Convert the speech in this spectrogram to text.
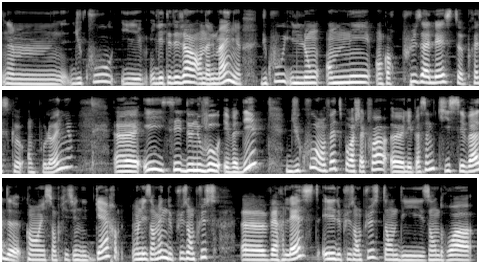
du coup, il, il, était déjà en Allemagne. Du coup, ils l'ont emmené encore plus à l'est, presque en Pologne. Euh, et il s'est de nouveau évadé. Du coup, en fait, pour à chaque fois, euh, les personnes qui s'évadent quand ils sont prisonniers de guerre, on les emmène de plus en plus euh, vers l'Est et de plus en plus dans des endroits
